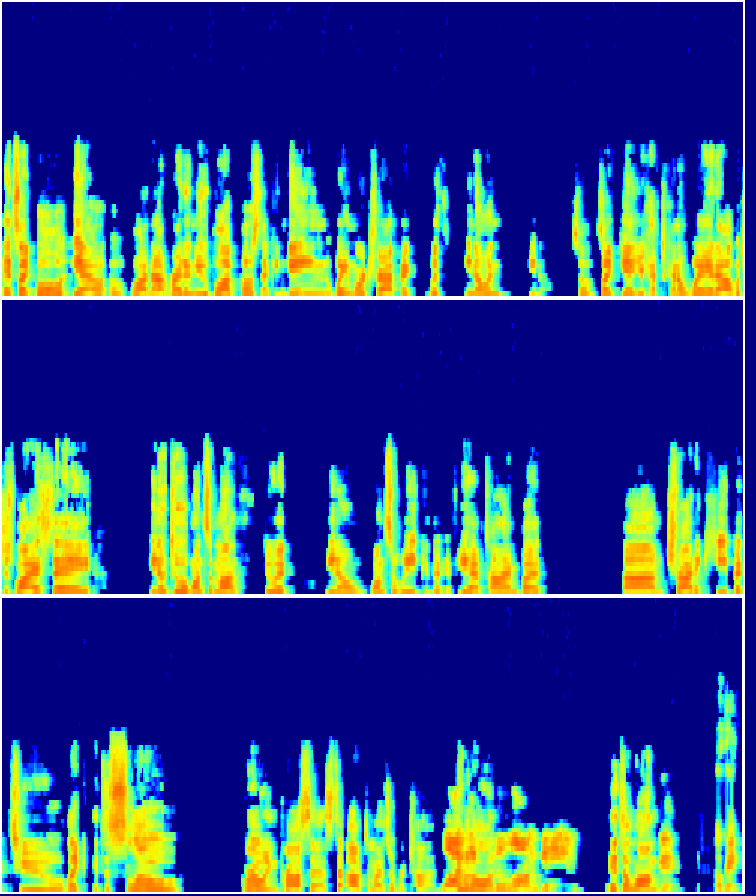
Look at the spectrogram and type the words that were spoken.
it's like well yeah uh, why not write a new blog post that can gain way more traffic with you know and you know so it's like yeah you have to kind of weigh it out which is why i say you know do it once a month do it you know once a week if you have time but um, try to keep it to like it's a slow growing process to optimize over time. Do it all in a long game. It's a long game. Okay.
